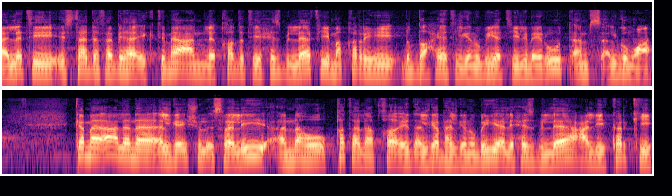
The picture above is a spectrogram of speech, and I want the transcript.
التي استهدف بها اجتماعا لقادة حزب الله في مقره بالضاحية الجنوبية لبيروت أمس الجمعة. كما أعلن الجيش الإسرائيلي أنه قتل قائد الجبهة الجنوبية لحزب الله علي كركي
